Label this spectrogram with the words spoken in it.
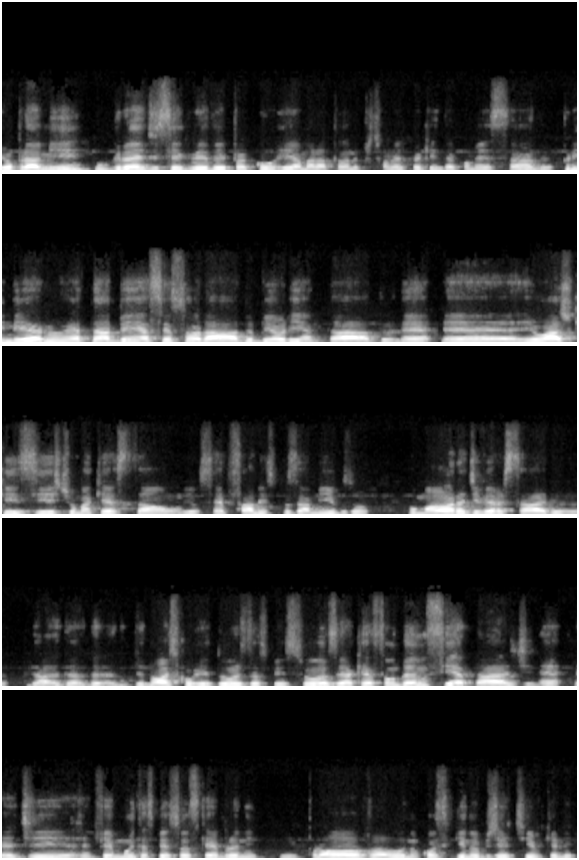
eu, para mim, o grande segredo para correr a maratona, principalmente para quem está começando, primeiro é estar tá bem assessorado, bem orientado, né? É, eu acho que existe uma questão, eu sempre falo isso para os amigos, o maior adversário da, da, de nós corredores, das pessoas, é a questão da ansiedade, né? É de a gente vê muitas pessoas quebrando em, em prova ou não conseguindo o objetivo que ele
